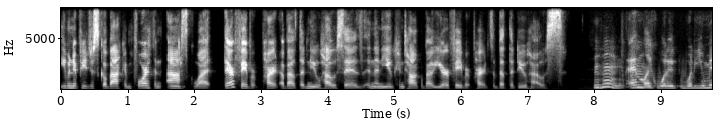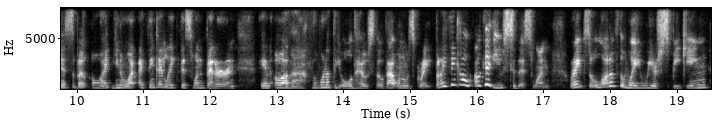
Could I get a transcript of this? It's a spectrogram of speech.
even if you just go back and forth and ask what their favorite part about the new house is, and then you can talk about your favorite parts about the new house. Hmm And like, what did what do you miss about? Oh, I you know what? I think I like this one better. And and oh, the the one at the old house though, that one was great. But I think I'll I'll get used to this one, right? So a lot of the way we are speaking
